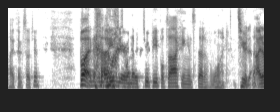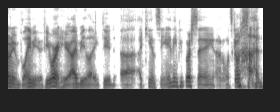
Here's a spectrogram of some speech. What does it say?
I think so too. I But think it's a lot easier when there's two people talking instead of one. dude, I don't even blame you. If you weren't here, I'd be like, dude, uh, I can't see anything people are saying. I don't know what's going on.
